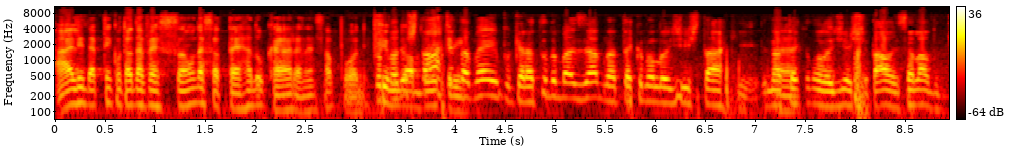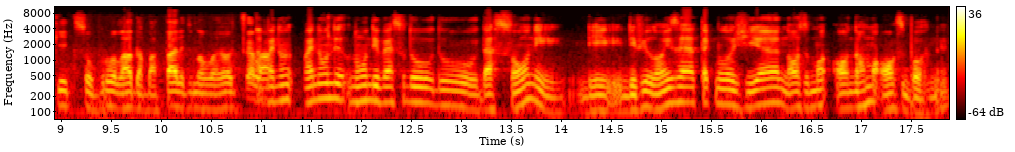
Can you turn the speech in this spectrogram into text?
Ah, ele deve ter encontrado a versão dessa terra do cara, né? Só pode. O Filme do Stark Abutre. também, porque era tudo baseado na tecnologia Stark, na É. tecnologia tal, sei lá do que que sobrou lá da Batalha de Nova York, sei Ah, lá. mas no, mas no, no universo do, do- da Sony, de, de vilões, é a tecnologia Norma, Norma Osborn, né?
